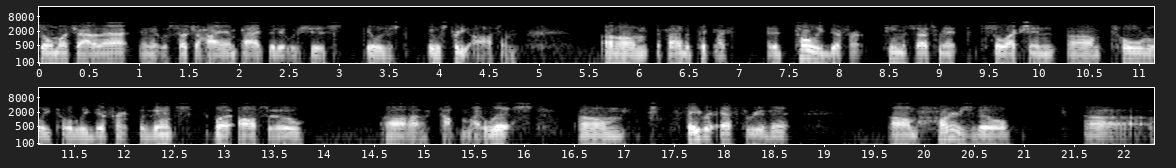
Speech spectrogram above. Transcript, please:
so much out of that and it was such a high impact that it was just it was it was pretty awesome. Um if I had to pick my it totally different. Team assessment, selection, um totally totally different events, but also uh top of my list. Um favorite F3 event um, Huntersville uh,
